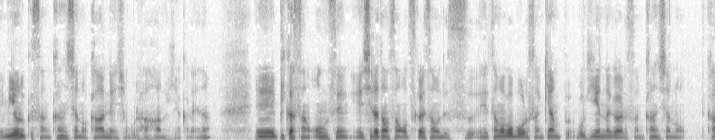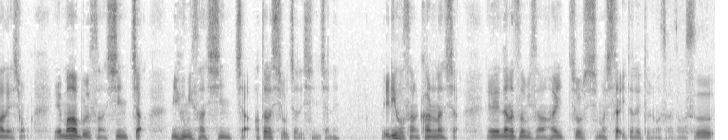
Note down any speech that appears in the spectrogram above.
えーミオルクさん感謝のカーネーション。これ母の日やからやな、えーピカさん温泉、えー白玉さんお疲れ様です、えー、卵ボールさんキャンプ。ご機嫌なガールさん感謝のカーネーション、えマーブルさん新茶。みふみさん新茶。新しいお茶で新茶ね。えりほさん観覧車、えー七つのみさん拝聴しました。いただいております。ありがとうございます。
